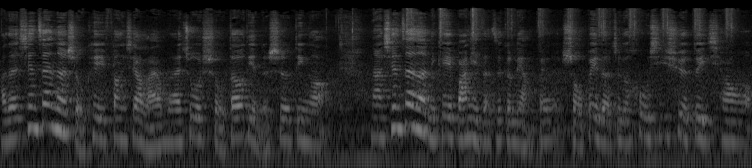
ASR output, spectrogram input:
好的，现在呢，手可以放下来，我们来做手刀点的设定哦。那现在呢，你可以把你的这个两个手背的这个后溪穴对敲哦。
